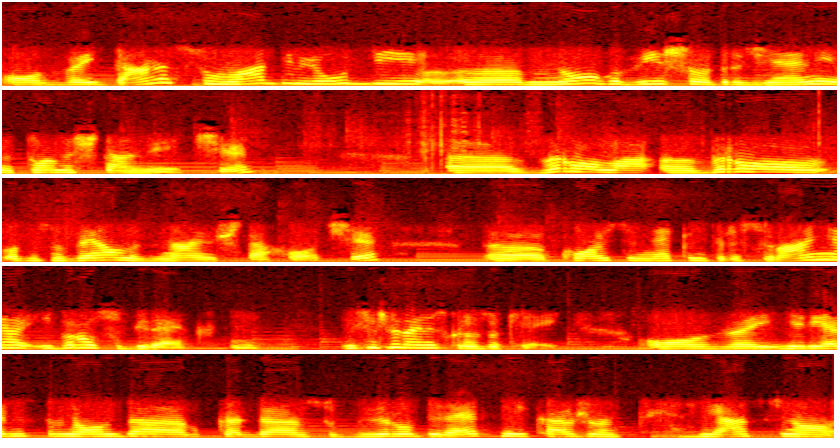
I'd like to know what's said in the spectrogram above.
Ove, danas su mladi ljudi e, mnogo više određeni u tome šta neće. E, vrlo, la, e, vrlo, odnosno veoma znaju šta hoće, e, koji su neke interesovanja i vrlo su direktni Mislim što je meni skroz okej. Okay. Ove, jer jednostavno onda kada su vrlo direktni i kažu vam jasno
